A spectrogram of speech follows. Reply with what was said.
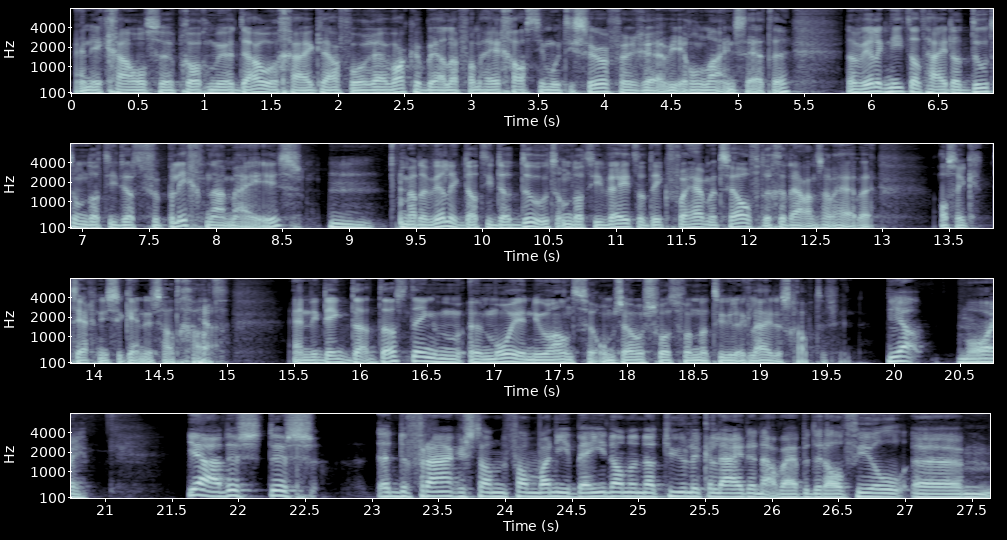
en ik ga als eh, programmeur Douwe, ga ik daarvoor eh, wakker bellen van hey gast, je moet die server weer online zetten. Dan wil ik niet dat hij dat doet omdat hij dat verplicht naar mij is. Hmm. Maar dan wil ik dat hij dat doet, omdat hij weet dat ik voor hem hetzelfde gedaan zou hebben. Als ik technische kennis had gehad. En ik denk dat dat is denk ik een mooie nuance om zo'n soort van natuurlijk leiderschap te vinden. Ja, mooi. Ja, dus, dus de de vraag is dan van wanneer ben je dan een natuurlijke leider? Nou, we hebben er al veel ehm,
